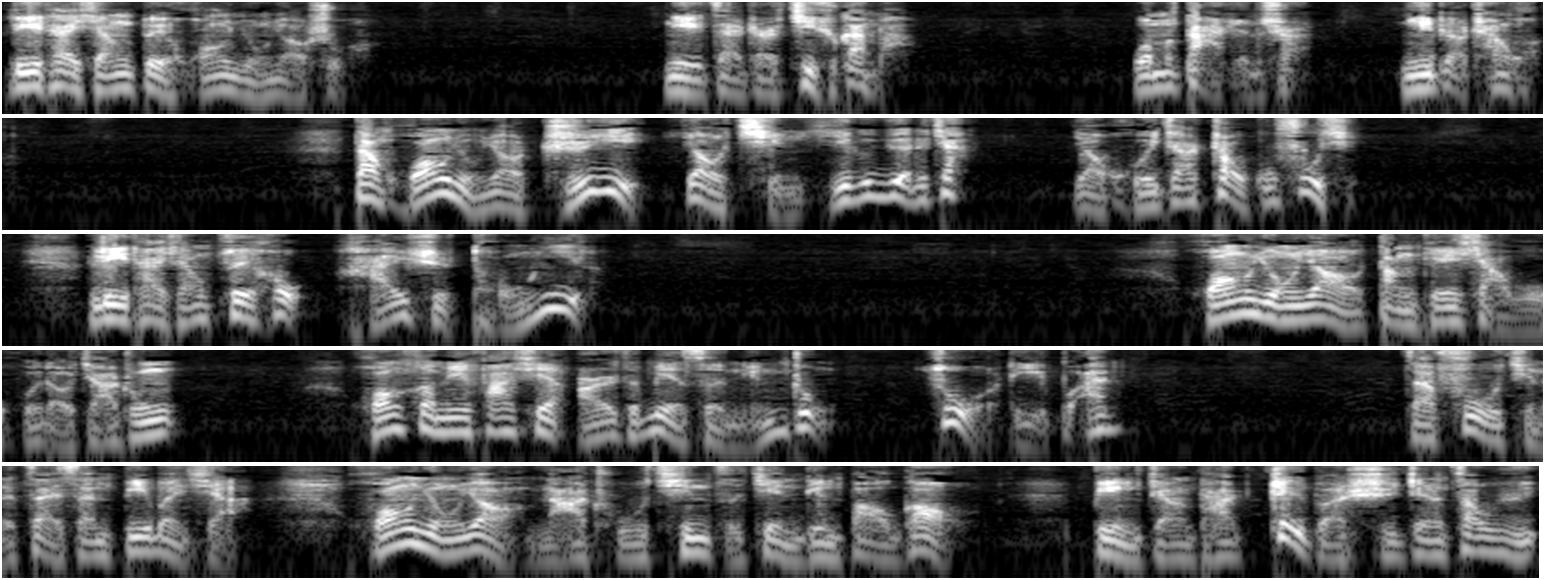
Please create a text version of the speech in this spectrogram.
李泰祥对黄永耀说：“你在这儿继续干吧，我们大人的事儿你不要掺和。”但黄永耀执意要请一个月的假，要回家照顾父亲。李泰祥最后还是同意了。黄永耀当天下午回到家中，黄鹤鸣发现儿子面色凝重，坐立不安。在父亲的再三逼问下，黄永耀拿出亲子鉴定报告，并将他这段时间的遭遇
